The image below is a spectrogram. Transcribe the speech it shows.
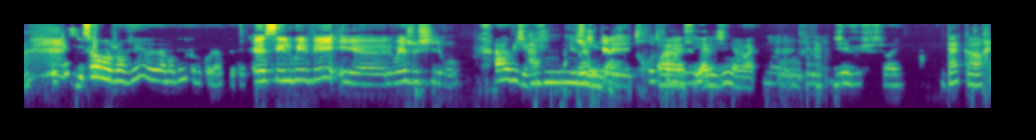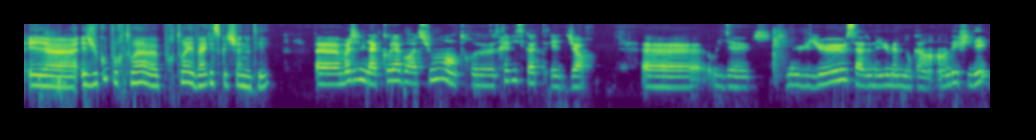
Et qu'est-ce qui sort en janvier, euh, Amandine, comme collab, peut-être? C'est Louis V et Le voyage de Chihiro. Ah oui, j'ai vu. Ah, oui, je qu'elle est trop, trop ouais, Elle est géniale, ouais. ouais mm, mm, mm. J'ai vu, sur elle. D'accord. Et, et, du coup, pour toi, pour toi Eva, qu'est-ce que tu as noté? Moi, j'ai mis la collaboration entre Travis Scott et Dior euh, oui, qui, a eu lieu. Ça a donné lieu-même donc un, un, défilé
